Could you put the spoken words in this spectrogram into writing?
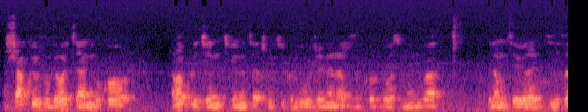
ntashaka kwivugaho cyane kuko n'abakurikirana ikiganiro cyacu urukiko rw'ubujura nari navuze ko rwose numva biramutse bibaye byiza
